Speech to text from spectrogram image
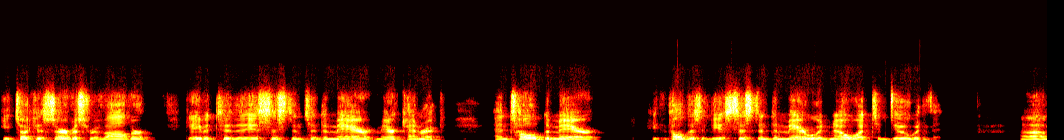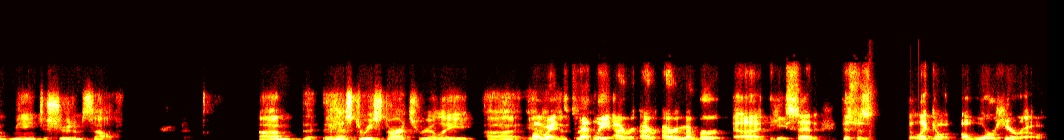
he took his service revolver gave it to the assistant to the mayor, Mayor Kendrick, and told the mayor, he told the, the assistant the mayor would know what to do with it, um, meaning to shoot himself. Um, the, the, history starts really. Uh, By the way, in, Smedley, I, I, I remember uh, he said this was like a, a, war hero.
